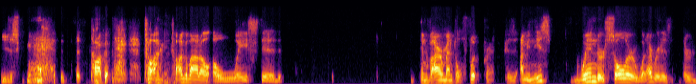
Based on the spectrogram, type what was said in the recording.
You just talk talk talk about a, a wasted environmental footprint because i mean these wind or solar or whatever it is they're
